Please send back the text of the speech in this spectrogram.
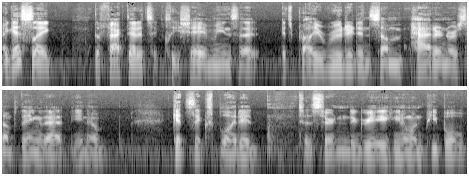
I guess like the fact that it's a cliche means that it's probably rooted in some pattern or something that, you know, gets exploited to a certain degree, you know, when people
